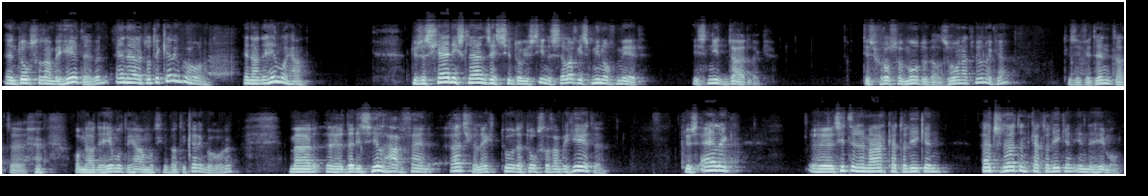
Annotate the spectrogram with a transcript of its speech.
en doopsel van beheerd hebben en eigenlijk tot de kerk behoren en naar de hemel gaan. Dus de scheidingslijn, zegt Sint Augustinus zelf, is min of meer. Is niet duidelijk. Het is grosso modo wel zo natuurlijk. Hè? Het is evident dat uh, om naar de hemel te gaan moet je van de kerk behoren. Maar uh, dat is heel haarfijn uitgelegd door dat doopsel van begeerte. Dus eigenlijk uh, zitten er maar katholieken, uitsluitend katholieken in de hemel.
